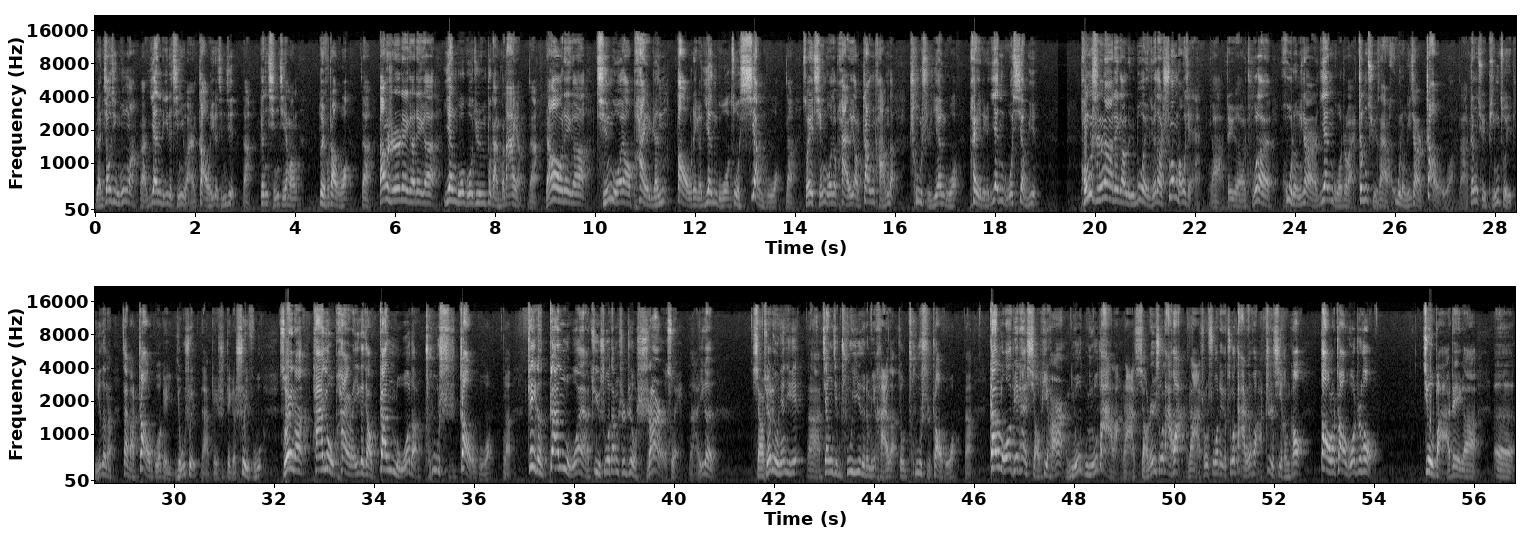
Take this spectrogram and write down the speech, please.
远交近攻嘛啊，燕离着秦远，赵离着秦近啊，跟秦结盟。对付赵国啊，当时这个这个燕国国君不敢不答应啊，然后这个秦国要派人到这个燕国做相国啊，所以秦国就派了叫张唐的出使燕国，配这个燕国相印。同时呢，这个吕不韦觉得双保险啊，这个除了糊弄一下燕国之外，争取再糊弄一下赵国啊，争取凭嘴皮子呢，再把赵国给游说啊，给这个说服。所以呢，他又派了一个叫甘罗的出使赵国啊。这个甘罗呀，据说当时只有十二岁啊，一个小学六年级啊，将近初一的这么一孩子就出使赵国啊。甘罗别看小屁孩儿，牛牛大了是吧？小人说大话是吧？说说这个说大人话，志气很高。到了赵国之后，就把这个呃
